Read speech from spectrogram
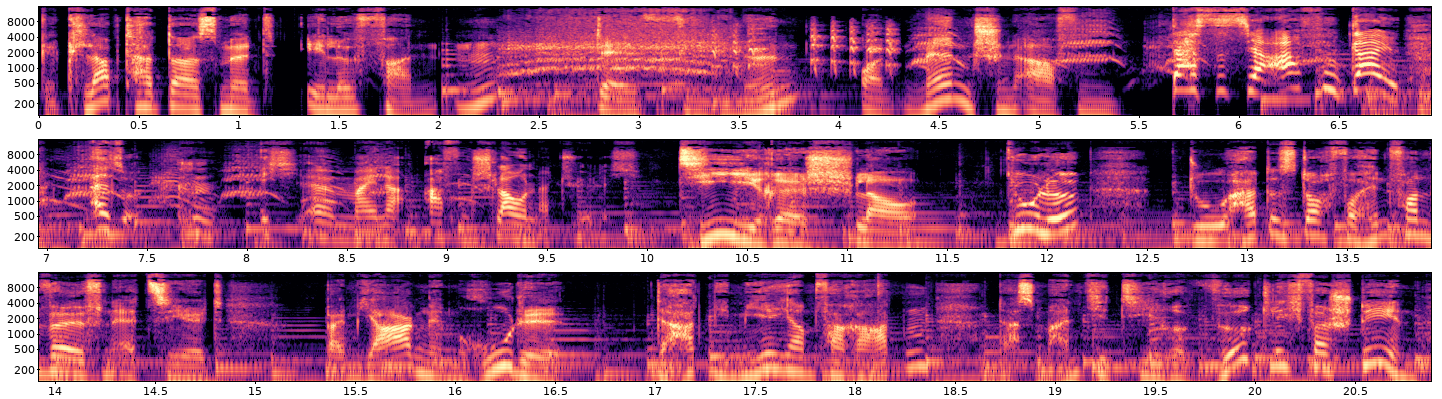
Geklappt hat das mit Elefanten, Delfinen und Menschenaffen. Das ist ja affengeil. Also, ich äh, meine affenschlau natürlich. Tierisch schlau. Jule, du hattest doch vorhin von Wölfen erzählt. Beim Jagen im Rudel. Da hat mir Mirjam verraten, dass manche Tiere wirklich verstehen,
